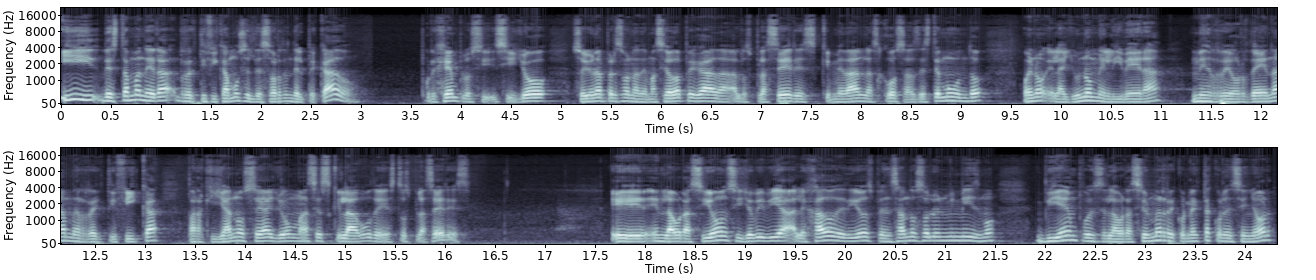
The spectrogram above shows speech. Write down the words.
Y de esta manera rectificamos el desorden del pecado. Por ejemplo, si, si, yo soy una persona demasiado apegada a los placeres que me dan las cosas de este mundo, bueno, el ayuno me libera, me reordena, me rectifica para que ya no sea yo más esclavo de estos placeres. Eh, en la oración, si yo vivía alejado de Dios pensando solo en mí mismo, bien, pues la oración me reconecta con el Señor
